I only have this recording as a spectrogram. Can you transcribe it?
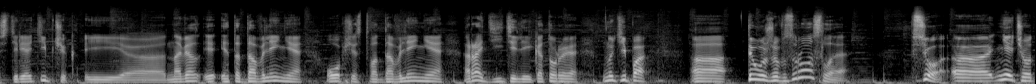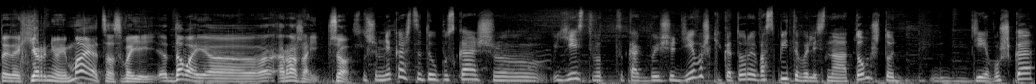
стереотипчик. И э, навяз- это давление общества, давление родителей, которые, ну, типа, э, ты уже взрослая, все, нечего вот этой херней маяться своей, э, давай э, рожай, все. Слушай, мне кажется, ты упускаешь. э, Есть вот как бы еще девушки, которые воспитывались на том, что девушка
